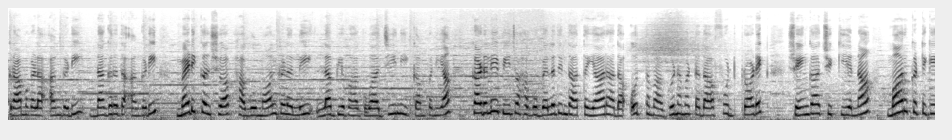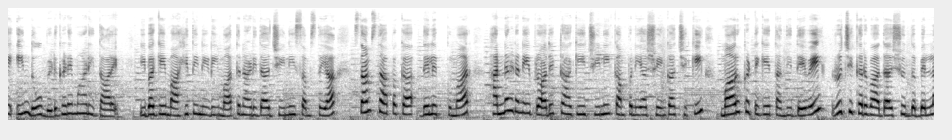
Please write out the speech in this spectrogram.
ಗ್ರಾಮಗಳ ಅಂಗಡಿ, ನಗರದ ಅಂಗಡಿ, ಮೆಡಿಕಲ್ ಶಾಪ್ ಹಾಗೂ ಮಾಲ್ಗಳಲ್ಲಿ ಲಭ್ಯವಾಗುವ ಜೀನಿ ಕಂಪನಿಯ ಕಡಲೆ ಬೀಜ ಹಾಗೂ ಬೆಲ್ಲದಿಂದ ತಯಾರಾದ ಉತ್ತಮ ಗುಣಮಟ್ಟದ ಫುಡ್ ಪ್ರಾಡಕ್ಟ್ ಶೇಂಗಾ ಚಿಕ್ಕಿಯನ್ನ ಮಾರುಕಟ್ಟೆಗೆ ಇಂದು ಬಿಡುಗಡೆ ಮಾಡಿದ್ದಾರೆ. ಈ ಬಗ್ಗೆ ಮಾಹಿತಿ ನೀಡಿ ಮಾತನಾಡಿದ ಜೀನಿ ಸಂಸ್ಥೆಯ ಸಂಸ್ಥಾಪಕ ದಿಲೀಪ್ ಕುಮಾರ್, ಹನ್ನೆರಡನೇ ಪ್ರಾಡಕ್ಟ್ ಆಗಿ ಜೀನಿ ಕಂಪನಿಯ ಶೇಂಗಾ ಚಿಕ್ಕಿ ಮಾರುಕಟ್ಟೆಗೆ ತಂದಿದ್ದೇವೆ. ರುಚಿಕರವಾದ ಶುದ್ಧ ಬೆಲ್ಲ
